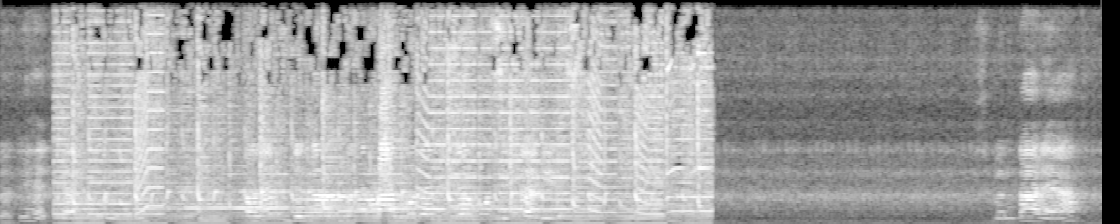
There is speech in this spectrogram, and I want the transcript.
Berarti headset Kalian dengar dengar lagu dan juga musik lagi. Sebentar ya.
